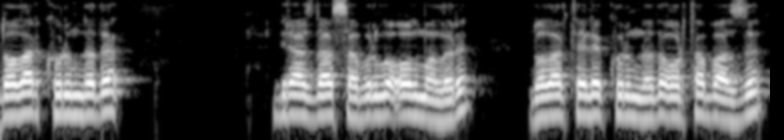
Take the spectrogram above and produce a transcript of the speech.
dolar kurunda da biraz daha sabırlı olmaları, dolar TL kurunda da orta bazlı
